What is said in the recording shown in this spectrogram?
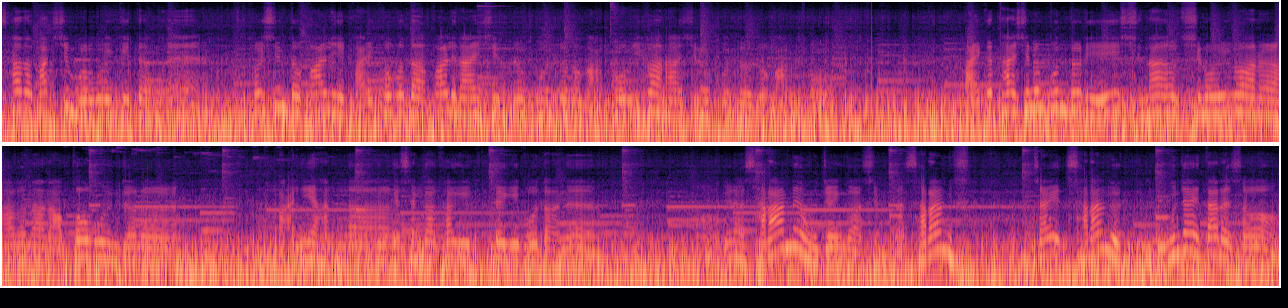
차도 같이 몰고 있기 때문에 훨씬 더 빨리 바이커보다 빨리 다니시는 분들도 많고 위반하시는 분들도 많고 바이크 타시는 분들이 신호 위반을 하거나 난폭 운전을 많이 한다 생각하기 되기보다는 어, 그냥 사람의 문제인 것 같습니다. 사람 자기 사람이 누구냐에 따라서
